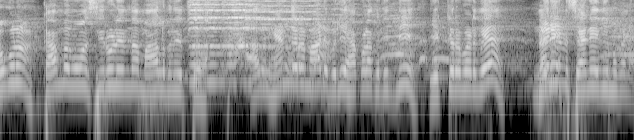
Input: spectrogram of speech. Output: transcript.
ಹೋಗೋಣ. ಕಾಮಗ ಒಂದು ಸಿರುಳಿಂದ ಮಾಲ್ ಬಂದಿತ್ತು. ಅದನ್ನ ಹೆಂಗಾರ ಮಾಡಿ ಬಲಿ ಹಾಕೊಳಕತ್ತಿದ್ನಿ? ಎಕ್ಕರ ಬಡ್ದೆ ನಡಿ ಶಾಣೆ ಮಗನ.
